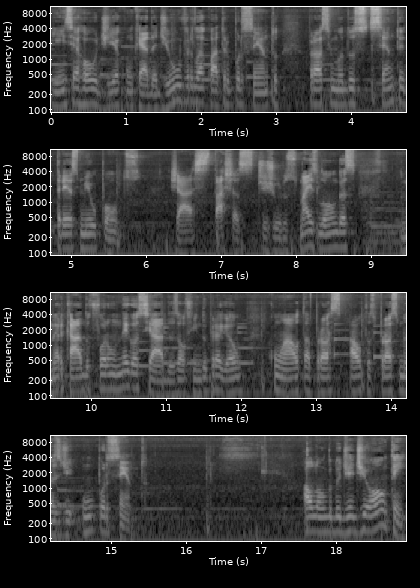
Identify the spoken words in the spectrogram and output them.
e encerrou o dia com queda de 1,4%, próximo dos 103 mil pontos. Já as taxas de juros mais longas no mercado foram negociadas ao fim do pregão com alta, altas próximas de 1%. Ao longo do dia de ontem,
